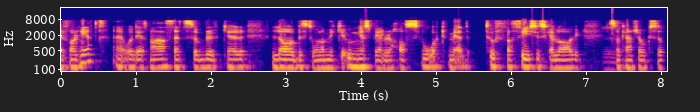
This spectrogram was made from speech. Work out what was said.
erfarenhet eh, och det som man har sett så brukar lag bestående av mycket unga spelare ha svårt med tuffa fysiska lag Mm. som kanske också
